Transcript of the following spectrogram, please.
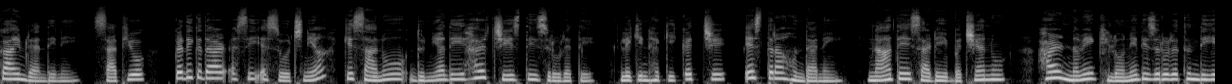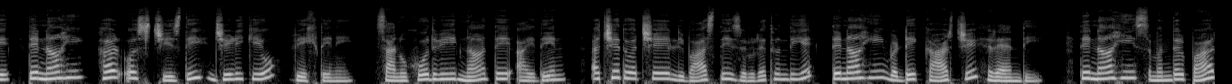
ਕਾਇਮ ਰਹਿੰਦੇ ਨੇ। ਸਾਥੀਓ ਕਦੇ-ਕਦਾਰ ਅਸੀਂ ਇਹ ਸੋਚਨੇ ਆ ਕਿ ਸਾਨੂੰ ਦੁਨੀਆ ਦੀ ਹਰ ਚੀਜ਼ ਦੀ ਜ਼ਰੂਰਤ ਏ, ਲੇਕਿਨ ਹਕੀਕਤ 'ਚ ਇਸ ਤਰ੍ਹਾਂ ਹੁੰਦਾ ਨਹੀਂ। ਨਾ ਤੇ ਸਾਡੇ ਬੱਚਿਆਂ ਨੂੰ ਹਰ ਨਵੇਂ ਖਿਡੌਣੇ ਦੀ ਜ਼ਰੂਰਤ ਹੁੰਦੀ ਏ ਤੇ ਨਾ ਹੀ ਹਰ ਉਸ ਚੀਜ਼ ਦੀ ਜਿਹੜੀ ਕਿ ਉਹ ਵੇਖਦੇ ਨੇ। ਸਾਨੂੰ ਖੁਦ ਵੀ ਨਾ ਤੇ ਆਏ ਦਿਨ ਅੱਛੇ ਤੋਂ ਅੱਛੇ ਲਿਬਾਸ ਦੀ ਜ਼ਰੂਰਤ ਹੁੰਦੀ ਏ ਤੇ ਨਾ ਹੀ ਵੱਡੇ ਕਾਰ 'ਚ ਰਹਿਣ ਦੀ ਤੇ ਨਾ ਹੀ ਸਮੁੰਦਰ ਪਾਰ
